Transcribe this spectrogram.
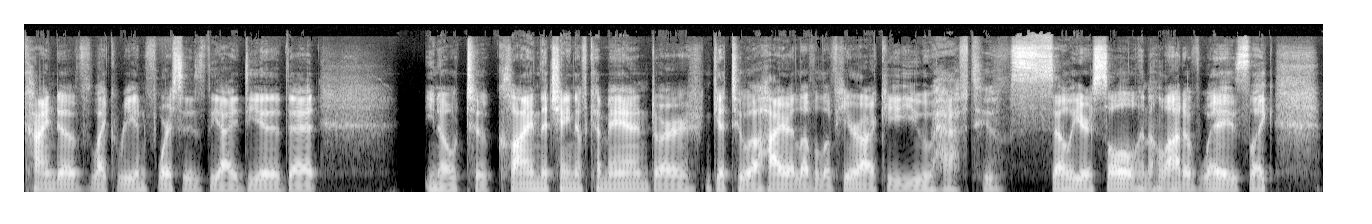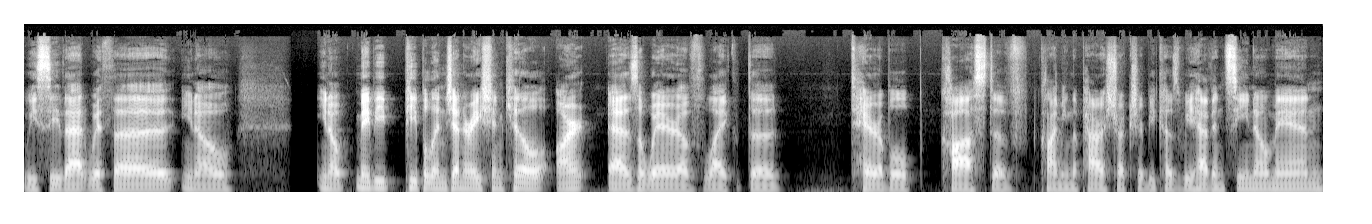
kind of like reinforces the idea that you know, to climb the chain of command or get to a higher level of hierarchy, you have to sell your soul in a lot of ways. Like we see that with, uh, you know, you know, maybe people in Generation Kill aren't as aware of like the terrible cost of climbing the power structure because we haven't Encino Man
